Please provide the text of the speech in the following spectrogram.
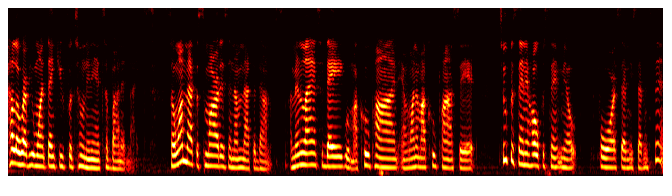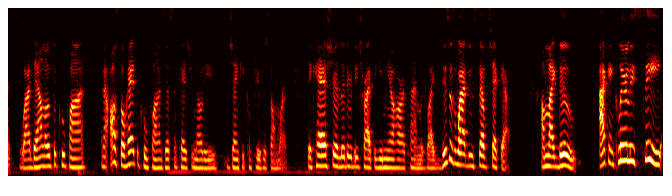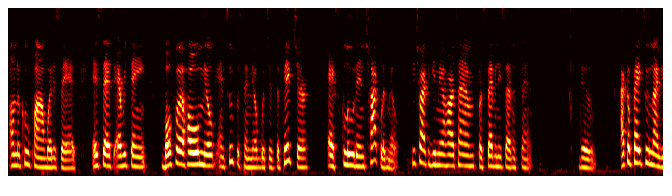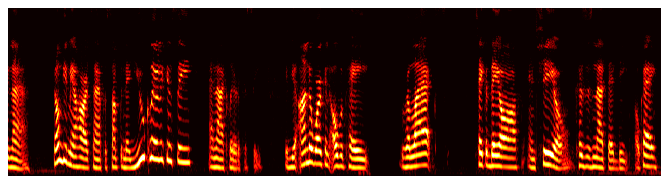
Hello, everyone. Thank you for tuning in to Bonnet Nights. So I'm not the smartest and I'm not the dumbest. I'm in line today with my coupon and one of my coupons said 2% and whole percent milk for 77 cents. Well, I downloaded the coupon and I also had the coupon just in case you know these janky computers don't work. The cashier literally tried to give me a hard time. It's like, this is why I do self-checkout. I'm like, dude, I can clearly see on the coupon what it says. It says everything both for whole milk and 2% milk, which is the picture, excluding chocolate milk. He tried to give me a hard time for 77 cents. Dude, I could pay $2.99. Don't give me a hard time for something that you clearly can see and I clearly can see. If you're underworking, and overpaid, relax, take a day off and chill because it's not that deep, okay?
